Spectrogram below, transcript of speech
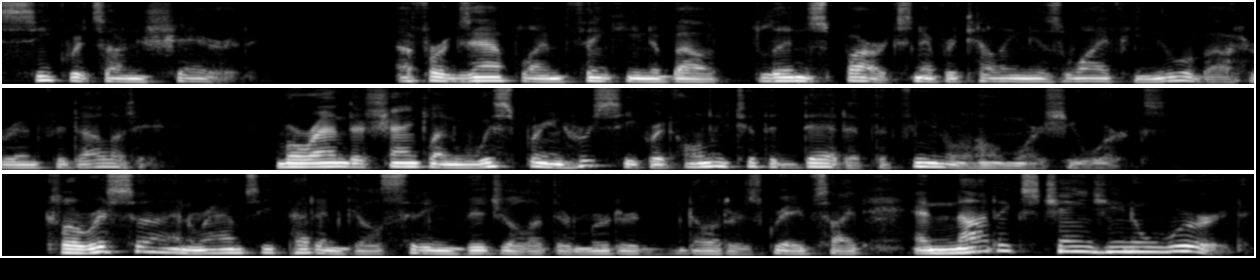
secrets unshared. Uh, for example, I'm thinking about Lynn Sparks never telling his wife he knew about her infidelity. Miranda Shanklin whispering her secret only to the dead at the funeral home where she works. Clarissa and Ramsay Pettingill sitting vigil at their murdered daughter's graveside and not exchanging a word.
